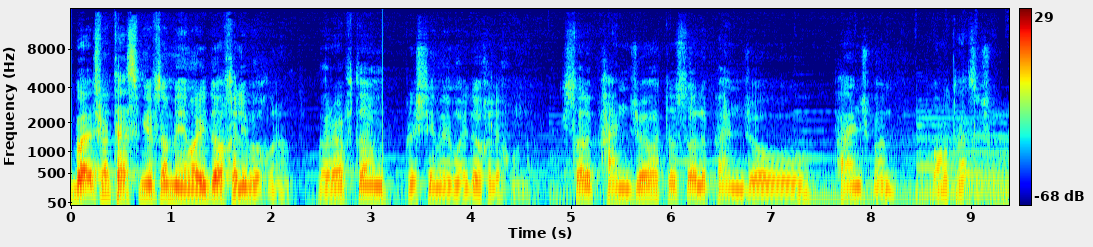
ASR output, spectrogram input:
بعدش من تصمیم گرفتم معماری داخلی بخونم و رفتم رشته معماری داخلی خوندم. سال 50 تا سال 55 من فارغ تحصیل شدم.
